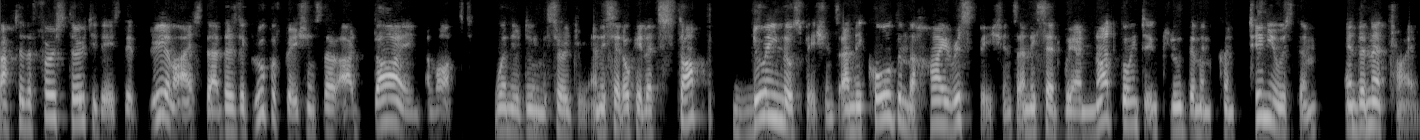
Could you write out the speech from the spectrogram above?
after the first 30 days, they realized that there's a group of patients that are dying a lot when they're doing the surgery. And they said, okay, let's stop doing those patients. And they called them the high risk patients. And they said, we are not going to include them and continue them in the NET trial.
